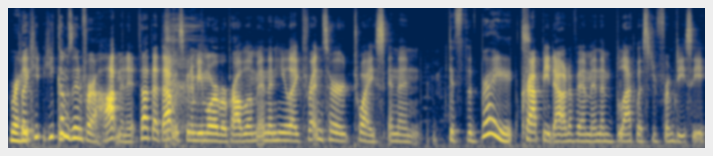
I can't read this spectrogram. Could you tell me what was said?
Right. like he, he comes in for a hot minute. Thought that that was gonna be more of a problem, and then he like threatens her twice, and then gets the right. crap beat out of him, and then blacklisted from DC.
